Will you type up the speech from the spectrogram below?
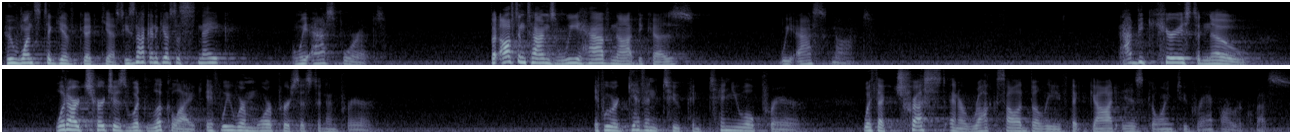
who wants to give good gifts? He's not going to give us a snake when we ask for it. But oftentimes we have not because we ask not. I'd be curious to know what our churches would look like if we were more persistent in prayer. If we were given to continual prayer with a trust and a rock solid belief that God is going to grant our requests.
